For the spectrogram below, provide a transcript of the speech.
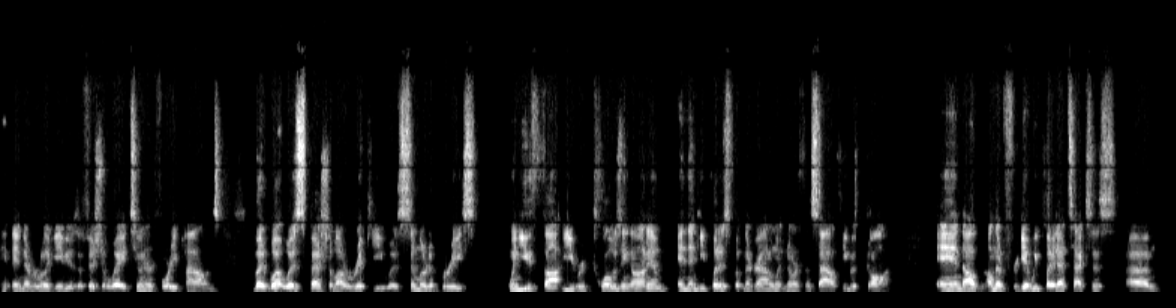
They never really gave you his official weight, 240 pounds. But what was special about Ricky was similar to Breece. When you thought you were closing on him, and then he put his foot in the ground and went north and south, he was gone. And I'll, I'll never forget. We played at Texas. Um,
